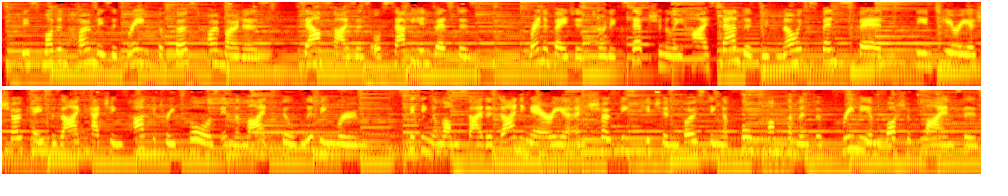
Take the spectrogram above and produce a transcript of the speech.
This modern home is a dream for first homeowners, downsizers or savvy investors. Renovated to an exceptionally high standard with no expense spared, the interior showcases eye-catching parquetry floors in the light-filled living room, sitting alongside a dining area and showpiece kitchen boasting a full complement of premium Bosch appliances,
